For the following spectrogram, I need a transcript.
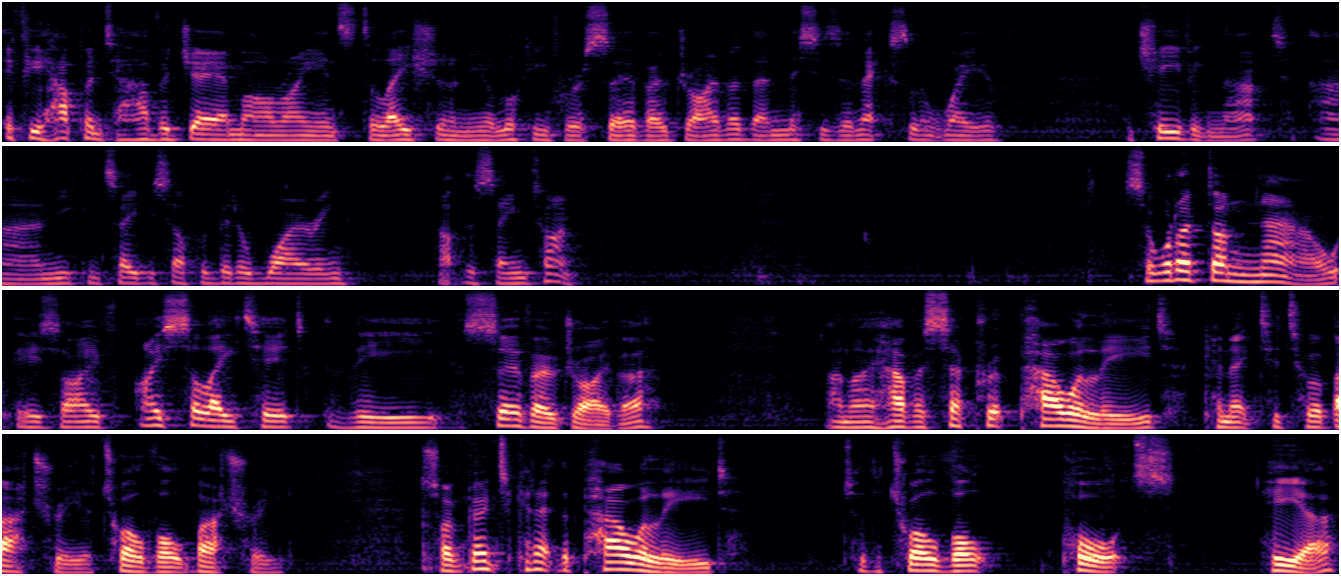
if you happen to have a JMRI installation and you're looking for a servo driver, then this is an excellent way of achieving that. And you can save yourself a bit of wiring at the same time. So what I've done now is I've isolated the servo driver and I have a separate power lead connected to a battery, a 12 volt battery. So I'm going to connect the power lead to the 12 volt ports here.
